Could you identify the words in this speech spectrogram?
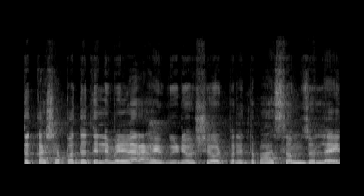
तर कशा पद्धतीने मिळणार आहे? व्हिडिओ शेवटपर्यंत पहा समजून आहे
